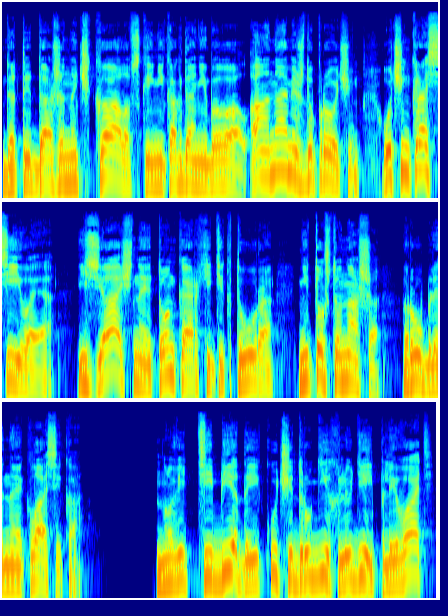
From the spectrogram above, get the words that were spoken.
Да ты даже на Чкаловской никогда не бывал, а она, между прочим, очень красивая». Изящная, тонкая архитектура, не то что наша рубленная классика. Но ведь тебе, да и куче других людей плевать.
